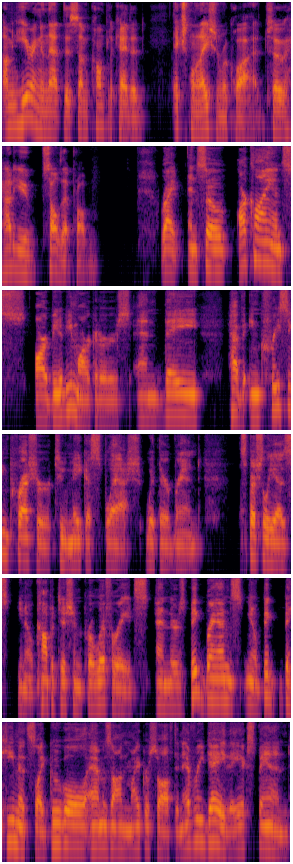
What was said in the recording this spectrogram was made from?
I'm hearing in that there's some complicated explanation required. So, how do you solve that problem? Right. And so, our clients are B2B marketers, and they have increasing pressure to make a splash with their brand especially as you know competition proliferates. And there's big brands you know big behemoths like google amazon microsoft and every day they expand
